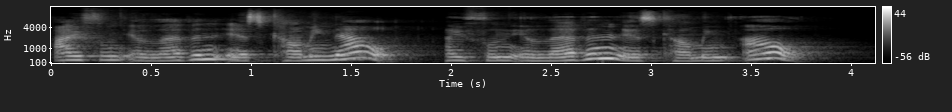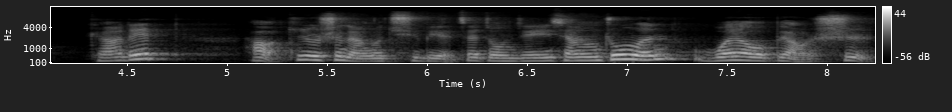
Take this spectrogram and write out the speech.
iPhone eleven is coming out. iPhone eleven is coming out. Got it? 好，这就是两个区别。再总结一下，用中文 will 表示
